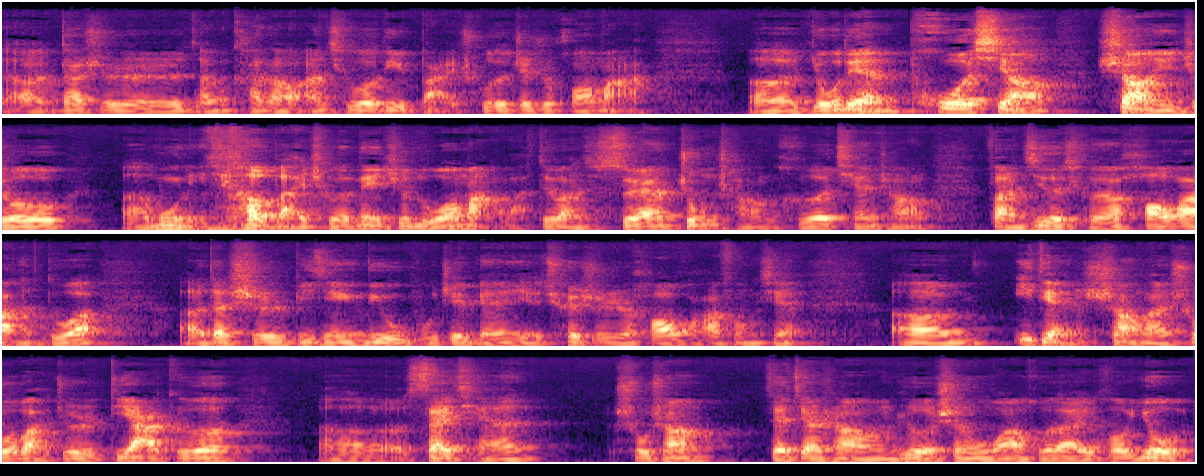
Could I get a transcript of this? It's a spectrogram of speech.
啊。但是咱们看到安切洛蒂摆出的这支皇马，呃，有点颇像上一周啊穆里尼奥 摆出的那支罗马吧，对吧？虽然中场和前场反击的球员豪华很多啊，但是毕竟利物浦这边也确实是豪华锋线。呃，一点上来说吧，就是迪亚哥呃赛前受伤。再加上热身完回来以后又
